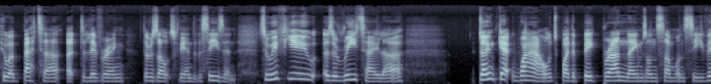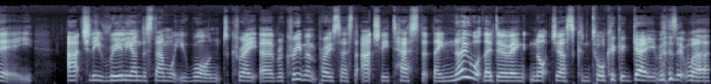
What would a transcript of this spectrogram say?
who are better at delivering the results for the end of the season. So if you, as a retailer, don't get wowed by the big brand names on someone's CV, actually really understand what you want, create a recruitment process that actually tests that they know what they're doing, not just can talk a good game, as it were.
